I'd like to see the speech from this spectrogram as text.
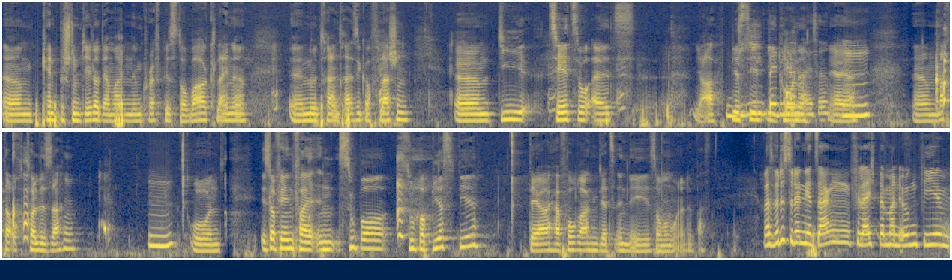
Ähm, kennt bestimmt jeder, der mal in einem Craft Beer Store war. Kleine äh, 0,33er Flaschen. Ähm, die zählt so als ja, Bierstil-Ikone. Ja, ja. Mhm. Ähm, macht da auch tolle Sachen. Mhm. Und ist auf jeden Fall ein super, super Bierstil, der hervorragend jetzt in die Sommermonate passt. Was würdest du denn jetzt sagen, vielleicht wenn man irgendwie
